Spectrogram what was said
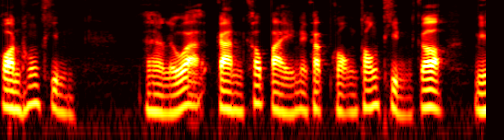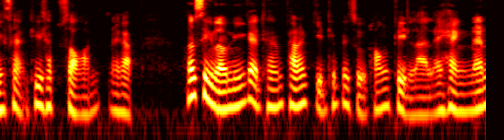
กรท้องถิ่นหรือว่าการเข้าไปนะครับของท้องถิ่นก็มีลักษณะที่ซับซ้อนนะครับ เพราะสิ่งเหล่านี้ก็จะทำให้ภารกิจที่ไปสู่ท้องถิ่นหลายๆแห่งนั้น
